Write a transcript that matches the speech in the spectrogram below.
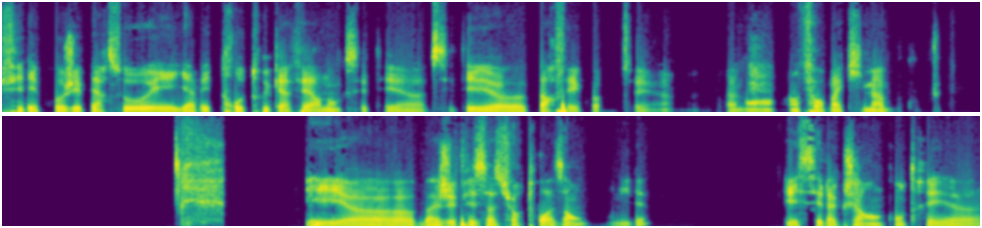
fais des projets perso et il y avait trop de trucs à faire, donc c'était, parfait. C'est vraiment un format qui m'a beaucoup et bah, j'ai fait ça sur trois ans, en idée. Et c'est là que j'ai rencontré euh,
